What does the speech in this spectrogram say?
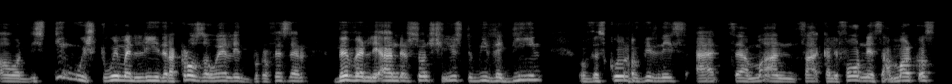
our distinguished women leader across the world, Professor Beverly Anderson. She used to be the Dean of the School of Business at um, California, San Marcos.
